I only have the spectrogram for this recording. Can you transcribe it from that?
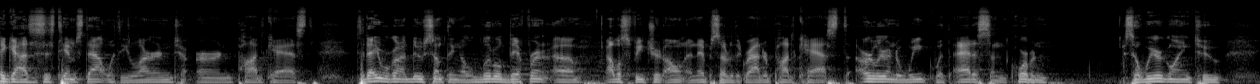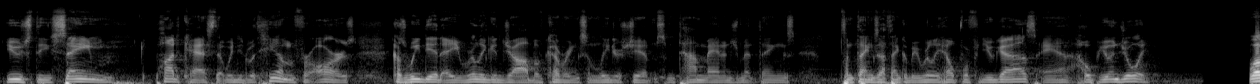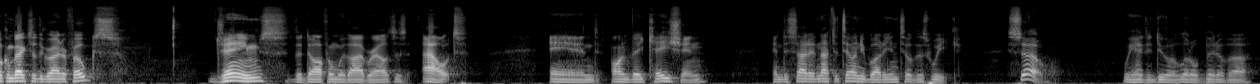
Hey guys, this is Tim Stout with the Learn to Earn podcast. Today we're going to do something a little different. Um, I was featured on an episode of the Grinder podcast earlier in the week with Addison Corbin. So we're going to use the same podcast that we did with him for ours because we did a really good job of covering some leadership, some time management things, some things I think will be really helpful for you guys, and I hope you enjoy. Welcome back to the Grinder, folks. James, the dolphin with eyebrows, is out and on vacation and decided not to tell anybody until this week. So we had to do a little bit of a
